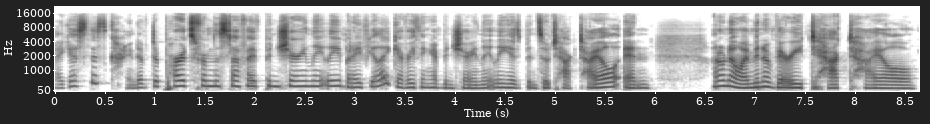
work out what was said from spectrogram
I guess this kind of departs from the stuff I've been sharing lately, but I feel like everything I've been sharing lately has been so tactile. And I don't know, I'm in a very tactile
